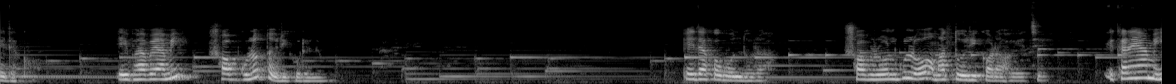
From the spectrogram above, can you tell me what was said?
এই দেখো, এইভাবে আমি সবগুলো তৈরি করে নেব। এই দেখো বন্ধুরা, সব রোলগুলো আমার তৈরি করা হয়েছে। এখানে আমি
